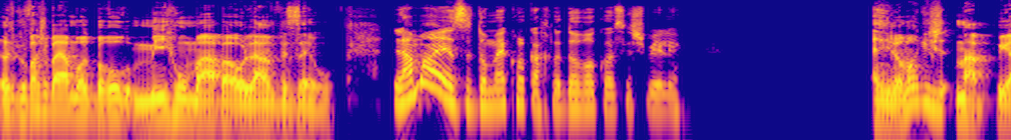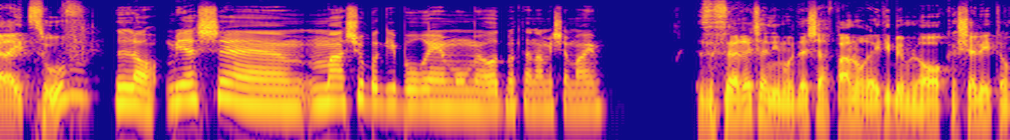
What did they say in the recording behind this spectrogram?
לתקופה שבה היה מאוד ברור מי הוא מה בעולם וזהו. למה זה דומה כל כך לדובר קוסיאשווילי? אני לא מרגיש, מה, בגלל העיצוב? לא, יש אה, משהו בגיבורים, הוא מאוד מתנה משמיים. זה סרט שאני מודה שאף פעם לא ראיתי במלואו, קשה לי איתו.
